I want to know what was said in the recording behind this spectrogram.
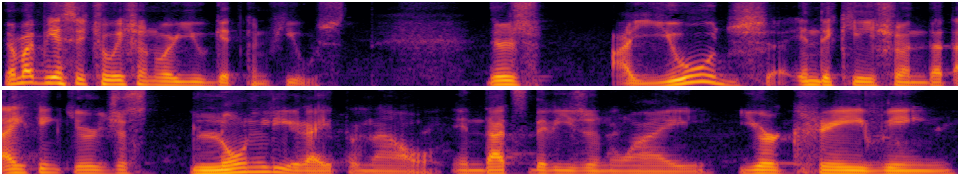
There might be a situation where you get confused. There's a huge indication that I think you're just lonely right now. And that's the reason why you're craving.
